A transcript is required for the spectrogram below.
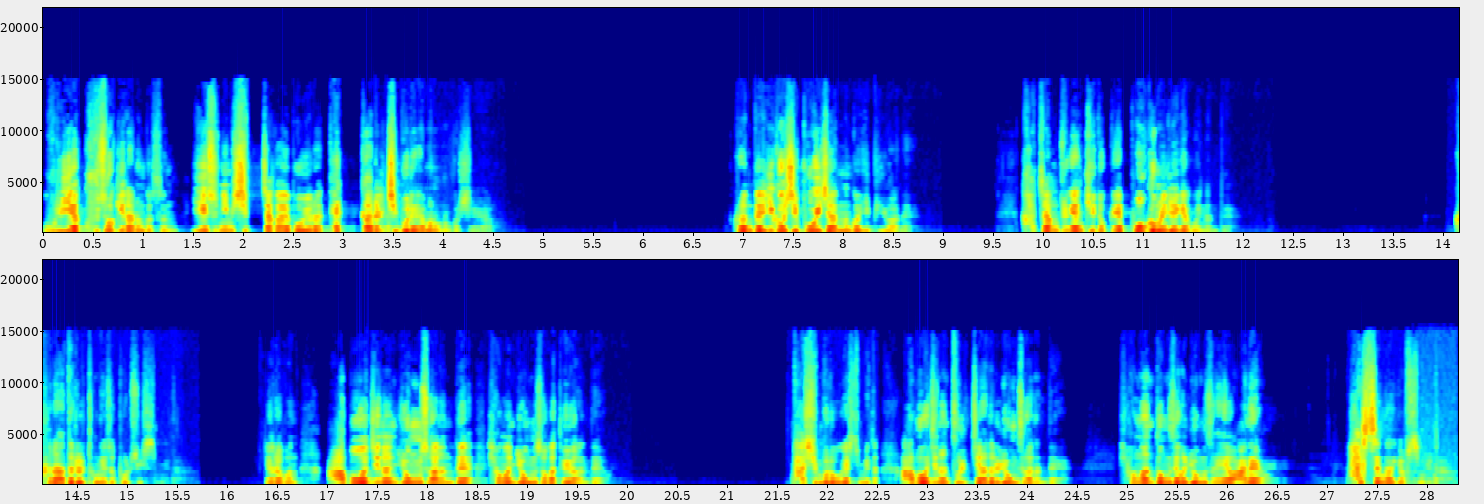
우리의 구속이라는 것은 예수님 십자가의 보혈에 대가를 지불해야만 오는 것이에요. 그런데 이것이 보이지 않는 거이 비유 안에. 가장 중요한 기독교의 복음을 얘기하고 있는데 큰 아들을 통해서 볼 수 있습니다. 여러분, 아버지는 용서하는데 형은 용서가 되어야 한대요. 다시 물어보겠습니다. 아버지는 둘째 아들을 용서하는데 형은 동생을 용서해요? 안 해요? 할 생각이 없습니다.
